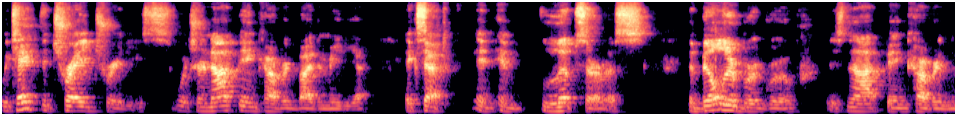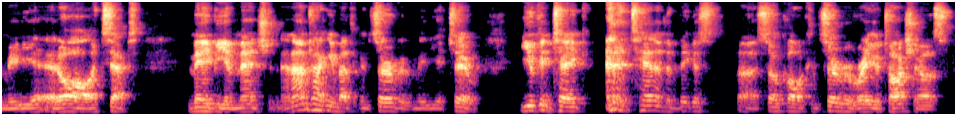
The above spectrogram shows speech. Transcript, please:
we take the trade treaties, which are not being covered by the media, except in, in lip service. The Bilderberg Group is not being covered in the media at all, except maybe a mention. And I'm talking about the conservative media too. You can take 10 of the biggest uh, so called conservative radio talk shows,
